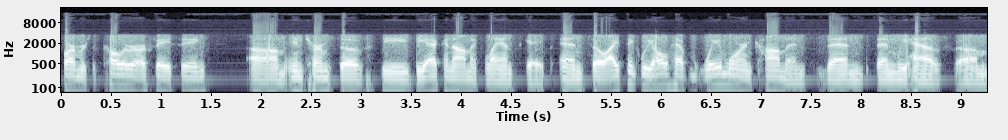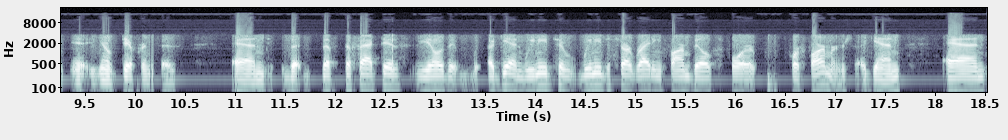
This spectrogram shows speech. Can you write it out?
farmers of color are facing um, in terms of the, the economic landscape. And so I think we all have way more in common than than we have um, you know differences. And the, the the fact is, you know, that again, we need to we need to start writing farm bills for for farmers again. And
